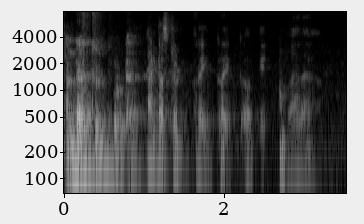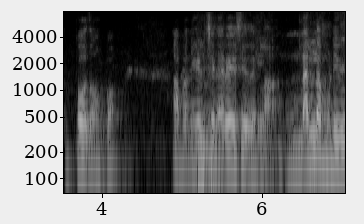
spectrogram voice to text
அண்டர்ஸ்டுட் போட்டார். அண்டர்ஸ்டுட் ரைட் ரைட் ஓகே அதான். போதும் அப்போ. அப்ப நிகழ்ச்சி நிறைய செய்திடலாம். நல்ல முடிவு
